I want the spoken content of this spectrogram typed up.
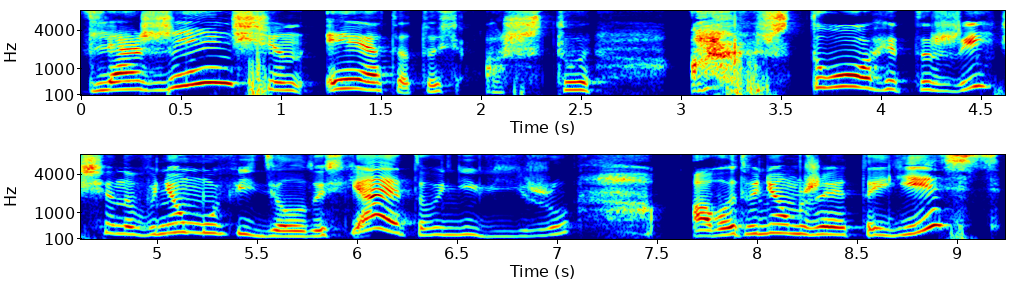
для женщин это, то есть, а что, а что эта женщина в нем увидела? То есть я этого не вижу, а вот в нем же это есть,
